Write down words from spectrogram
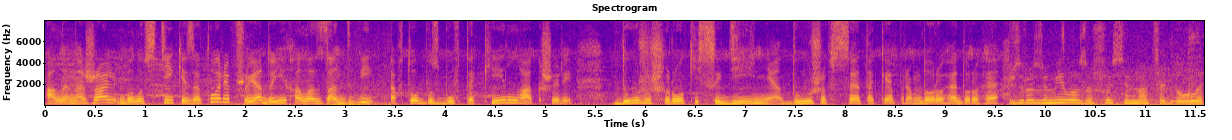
але на жаль, було стільки заторів, що я доїхала за дві. Автобус був такий лакшері, дуже широкі сидіння, дуже все таке, прям дороге-дороге. Зрозуміло, за що 17 доларів.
